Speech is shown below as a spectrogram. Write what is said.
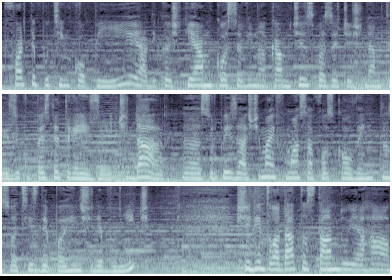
foarte puțin copii, adică știam că o să vină cam 15 și ne-am trezit cu peste 30, dar surpriza și mai frumoasă a fost că au venit însoțiți de părinți și de bunici. Și dintr-o dată standul era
